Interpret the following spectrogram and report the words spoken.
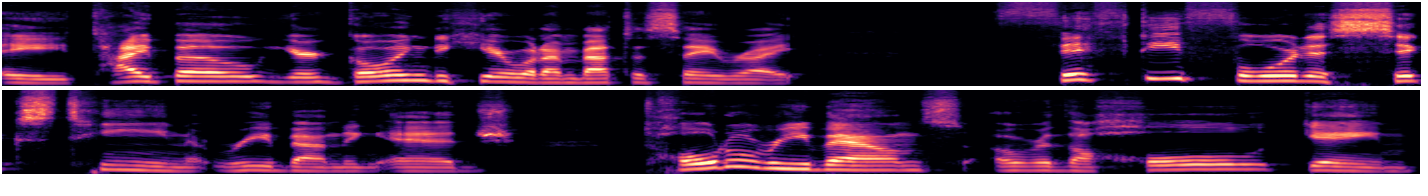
a typo. You're going to hear what I'm about to say right. 54 to 16 rebounding edge, total rebounds over the whole game.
